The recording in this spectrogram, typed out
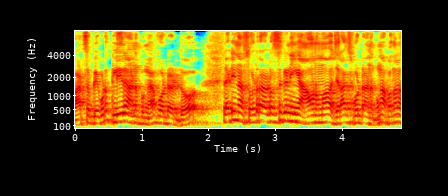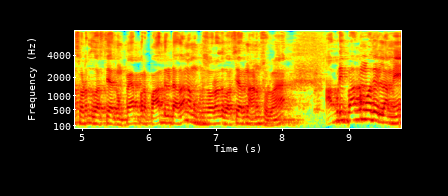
வாட்ஸ்அப்லேயே கூட கிளியராக அனுப்புங்க ஃபோட்டோ எடுத்தோ. இல்லாட்டி நான் சொல்கிற அட்ரஸுக்கு நீங்கள் ஆவணமாக ஜெராக்ஸ் போட்டு அனுப்புங்க. அப்போ தான் நான் சொல்கிறதுக்கு வசதியாக இருக்கும். பேப்பரை பார்த்துக்கிட்டா தான் நமக்கு சொல்கிறதுக்கு வசதியாக இருக்கும்னு அனுப்ப சொல்லுவேன். அப்படி பார்க்கும்போது எல்லாமே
